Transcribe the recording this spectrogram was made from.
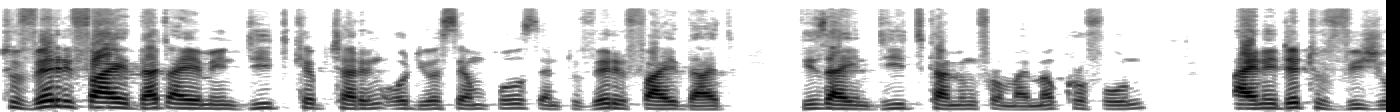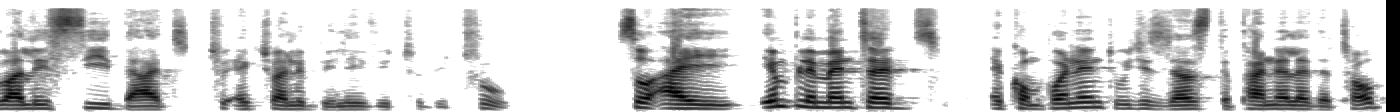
to verify that I am indeed capturing audio samples and to verify that these are indeed coming from my microphone, I needed to visually see that to actually believe it to be true. So I implemented a component, which is just the panel at the top,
